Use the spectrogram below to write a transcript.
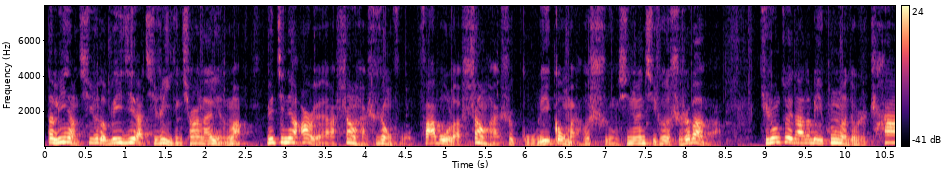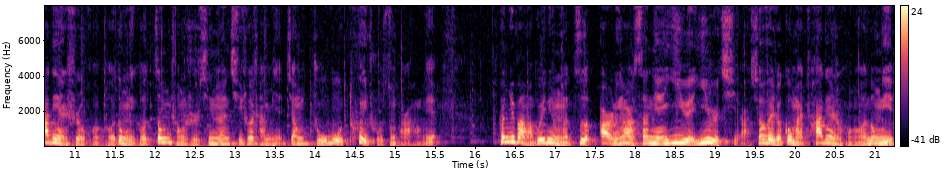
但理想汽车的危机啊，其实已经悄然来临了。因为今年二月啊，上海市政府发布了《上海市鼓励购买和使用新能源汽车的实施办法》，其中最大的利空呢，就是插电式混合动力和增程式新能源汽车产品将逐步退出送牌行列。根据办法规定呢，自二零二三年一月一日起啊，消费者购买插电式混合动力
